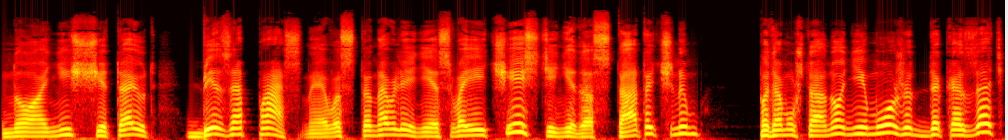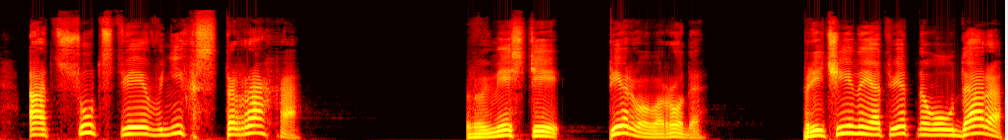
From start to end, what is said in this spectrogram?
Но они считают безопасное восстановление своей чести недостаточным, потому что оно не может доказать отсутствие в них страха. Вместе первого рода причиной ответного удара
